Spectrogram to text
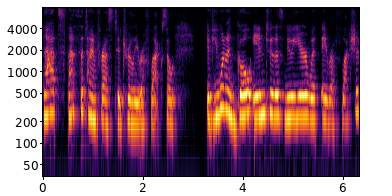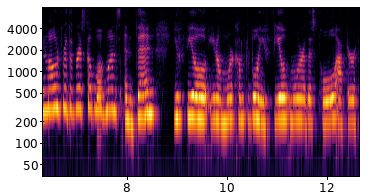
that's that's the time for us to truly reflect. So if you want to go into this new year with a reflection mode for the first couple of months and then you feel you know more comfortable and you feel more of this pull after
